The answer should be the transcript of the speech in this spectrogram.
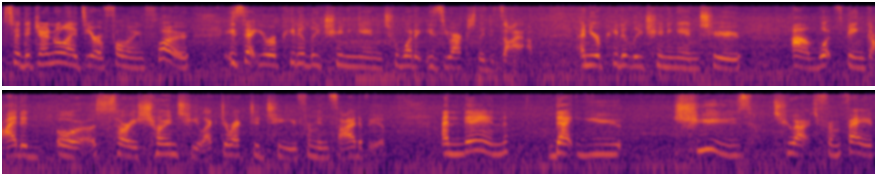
So the general idea of following flow is that you're repeatedly tuning in to what it is you actually desire, and you're repeatedly tuning in to um, what's being guided or sorry shown to you, like directed to you from inside of you, and then that you choose to act from faith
